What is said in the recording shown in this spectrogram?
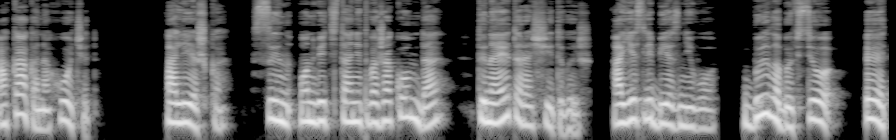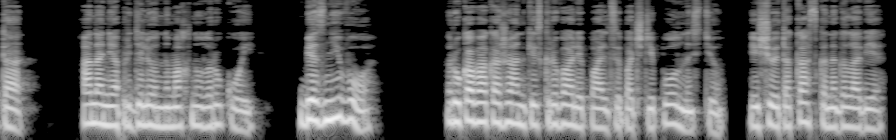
А как она хочет? Олежка, сын, он ведь станет вожаком, да? Ты на это рассчитываешь? А если без него? Было бы все это... Она неопределенно махнула рукой. Без него. Рукава кожанки скрывали пальцы почти полностью. Еще эта каска на голове.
